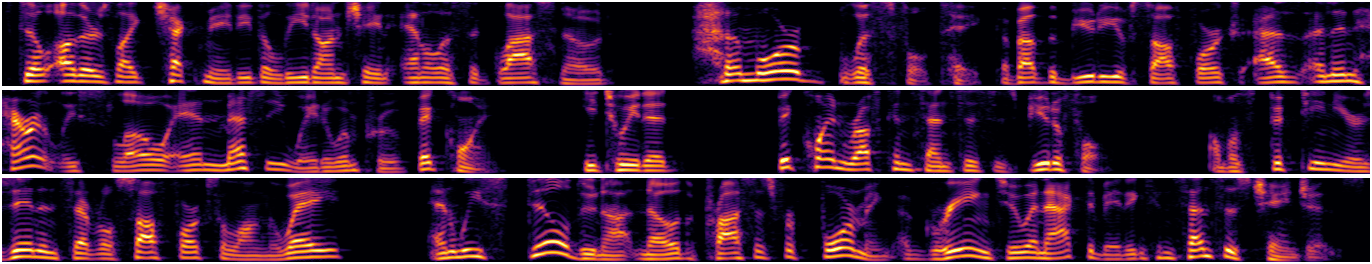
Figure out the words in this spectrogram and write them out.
Still, others like Checkmatey, the lead on chain analyst at Glassnode, had a more blissful take about the beauty of soft forks as an inherently slow and messy way to improve Bitcoin. He tweeted Bitcoin rough consensus is beautiful. Almost 15 years in and several soft forks along the way, and we still do not know the process for forming, agreeing to, and activating consensus changes.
